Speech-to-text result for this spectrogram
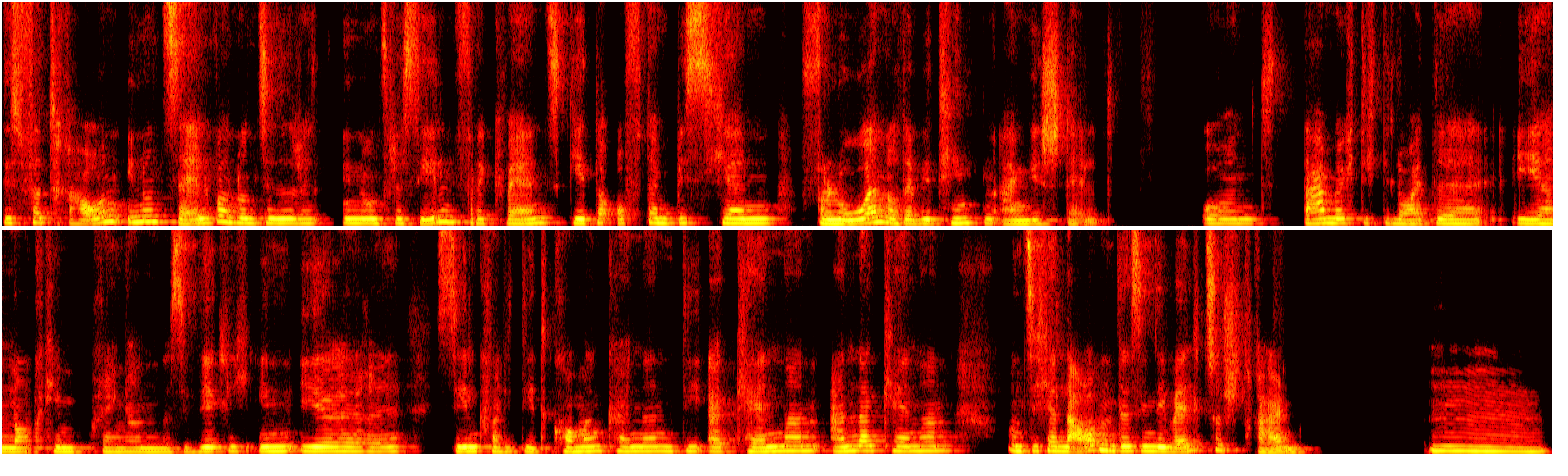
das Vertrauen in uns selber und in unsere Seelenfrequenz geht da oft ein bisschen verloren oder wird hinten angestellt. Und da möchte ich die Leute eher noch hinbringen, dass sie wirklich in ihre Seelenqualität kommen können, die erkennen, anerkennen und sich erlauben, das in die Welt zu strahlen. Mm.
